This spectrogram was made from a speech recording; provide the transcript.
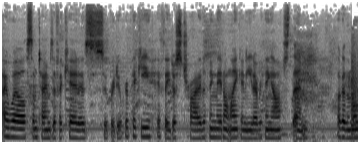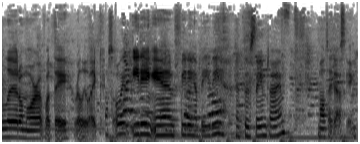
I will sometimes if a kid is super duper picky if they just try the thing they don't like and eat everything else then I'll give them a little more of what they really like. It's always eating and feeding a baby at the same time multitasking.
